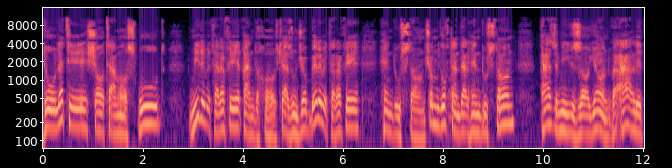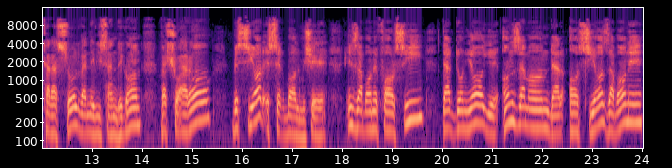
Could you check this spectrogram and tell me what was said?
دولت شاه تماس بود میره به طرف قندهار که از اونجا بره به طرف هندوستان. چون می‌گفتن در هندوستان از میرزایان و اهل ترسل و نویسندگان و شعرا بسیار استقبال میشه. این زبان فارسی در دنیای آن زمان در آسیا زبان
